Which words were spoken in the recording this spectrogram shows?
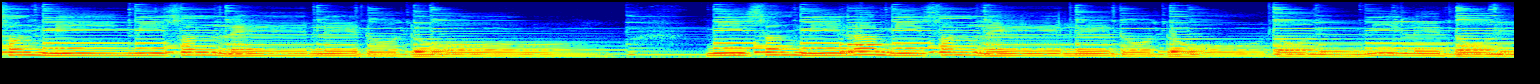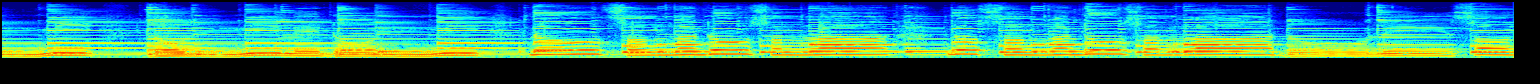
ส้นมีมีส้นเลเลโดโด มีส้นมีแล้วมีส้นเลเลโดโดดนมีเลดนมีดนมีเลดนมีโดซอนลาโดซอนลาโดซอนลาโดซอนลาโดเลซอน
